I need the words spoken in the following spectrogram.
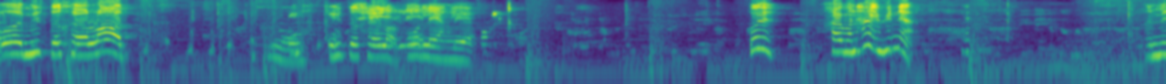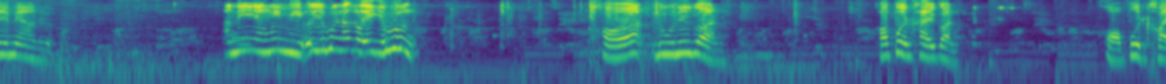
เอ้ยมิสเตอร์แครอทโอ้โหมิสเตอร์แครอทโคตรแรงเลยอะเฮ้ยใค รมันให้พี่เนี่ย อันนี้ไม่เอาเลยอันนี้ยังไม่มีเอ้ยอย่าเพิ่งนักเลงอย่าเพิ่ง ขอดูนี่ก่อน ขอเปิดไข่ก่อน ขอเปิดไข่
